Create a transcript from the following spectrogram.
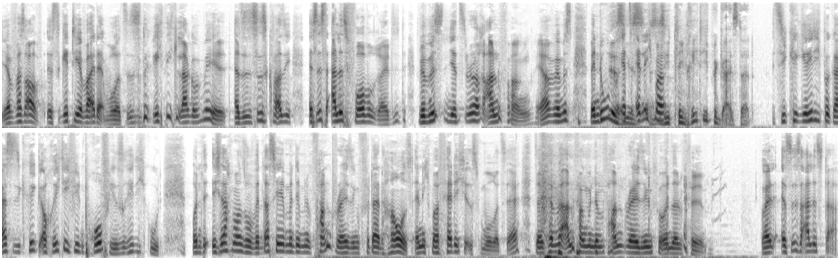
Ja, pass auf, es geht hier weiter, Moritz. Es ist eine richtig lange Mail. Also es ist quasi, es ist alles vorbereitet. Wir müssen jetzt nur noch anfangen. Ja, wir müssen, wenn du Sie, jetzt ist- endlich mal, sie klingt richtig begeistert. sie kriegt richtig begeistert, sie kriegt auch richtig wie ein Profi, das ist richtig gut. Und ich sag mal so, wenn das hier mit dem Fundraising für dein Haus endlich mal fertig ist, Moritz, ja, dann können wir anfangen mit dem Fundraising für unseren Film. Weil es ist alles da.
